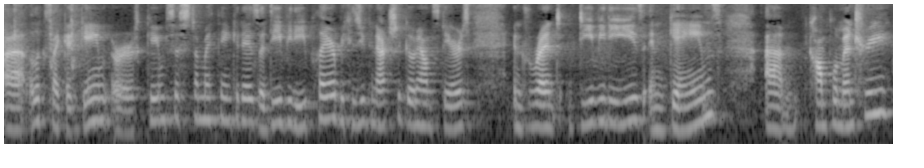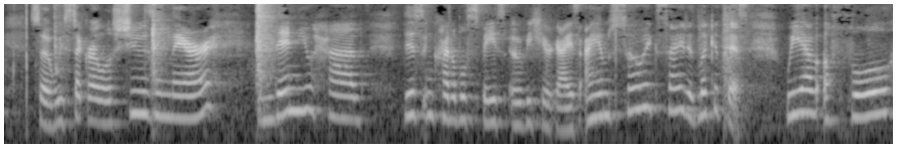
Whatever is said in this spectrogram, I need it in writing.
uh, it looks like a game or a game system, I think it is, a DVD player because you can actually go downstairs and rent DVDs and games um, complimentary. So we stuck our little shoes in there. And then you have this incredible space over here, guys. I am so excited. Look at this. We have a full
